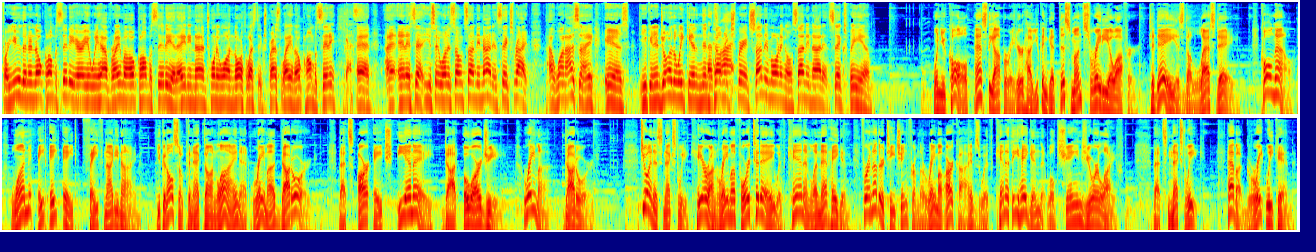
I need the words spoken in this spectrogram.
for you that are in Oklahoma City area, we have Rhema, Oklahoma City at 8921 Northwest Expressway in Oklahoma City. Yes. And and it's a, you say, well, it's on Sunday night at six, right? Uh, what I say is you can enjoy the weekend and then That's come right. experience Sunday morning on Sunday night at 6 p.m. When you call, ask the operator how you can get this month's radio offer. Today is the last day. Call now 1 888 Faith 99. You can also connect online at rhema.org. That's R H E M A dot O R G. rhema.org. Join us next week here on Rhema for Today with Ken and Lynette Hagin for another teaching from the Rhema archives with Kenneth E. Hagin that will change your life. That's next week. Have a great weekend.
